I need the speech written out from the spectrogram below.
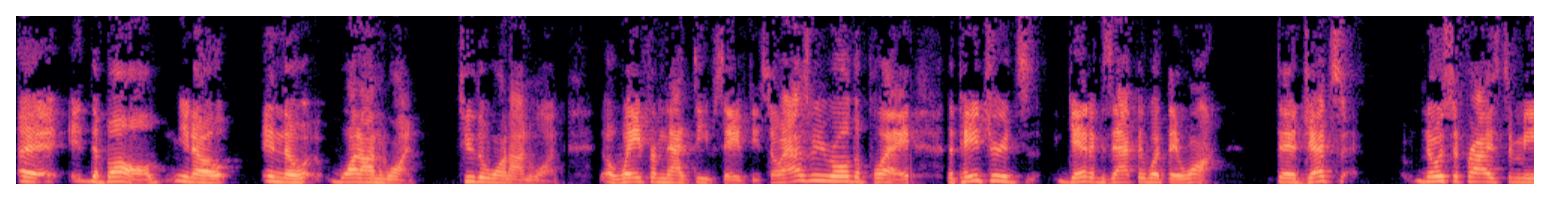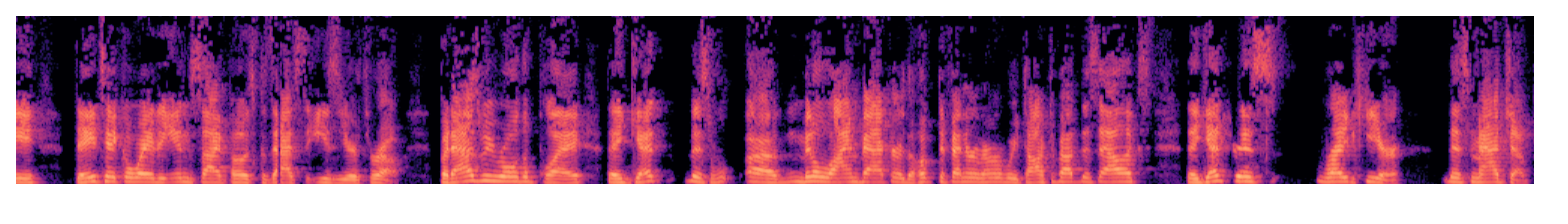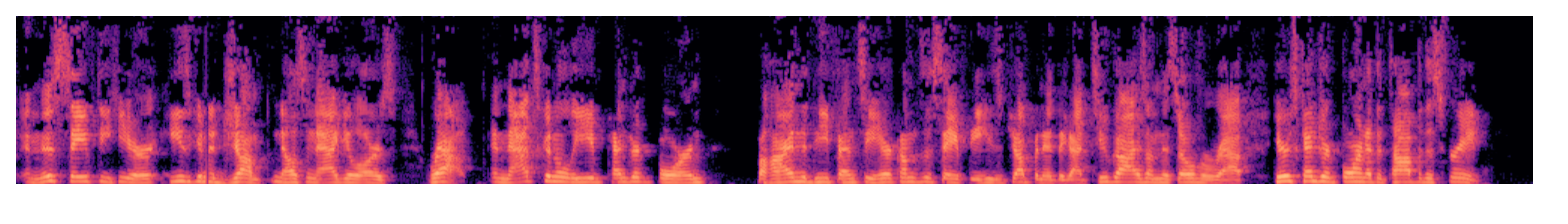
uh, the ball, you know, in the one on one to the one on one away from that deep safety. So as we roll the play, the Patriots get exactly what they want. The Jets no surprise to me. They take away the inside post because that's the easier throw. But as we roll the play, they get this uh, middle linebacker, the hook defender. Remember we talked about this, Alex? They get this right here, this matchup. And this safety here, he's going to jump Nelson Agholor's route. And that's going to leave Kendrick Bourne behind the defense. See, here comes the safety. He's jumping it. They got two guys on this over route. Here's Kendrick Bourne at the top of the screen.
